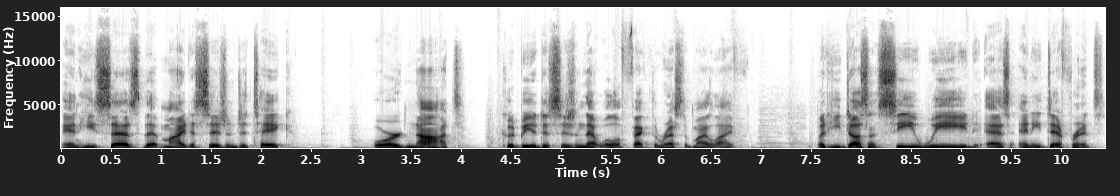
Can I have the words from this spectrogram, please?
And he says that my decision to take or not could be a decision that will affect the rest of my life. But he doesn't see weed as any different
